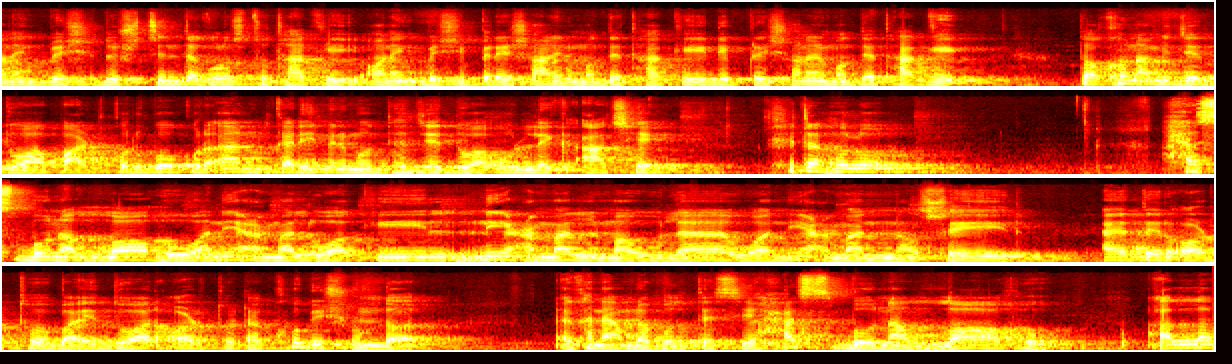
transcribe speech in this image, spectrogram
অনেক বেশি দুশ্চিন্তাগ্রস্ত থাকি, অনেক বেশি পেরেশানির মধ্যে থাকি ডিপ্রেশনের মধ্যে থাকি, তখন আমি যে দোয়া পাঠ করব, কোরআন করিমের মধ্যে যে দোয়া উল্লেখ আছে, সেটা হলো হাসবুন আল্লাহ নি'মাল ওয়াকিল, নি'মাল মাওলা ওয়া নি'মান নাসির। আয়াতের অর্থ বা এই দোয়ার অর্থটা খুবই সুন্দর। এখানে আমরা বলতেছি হাসবুন আল্লাহ আল্লাহ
